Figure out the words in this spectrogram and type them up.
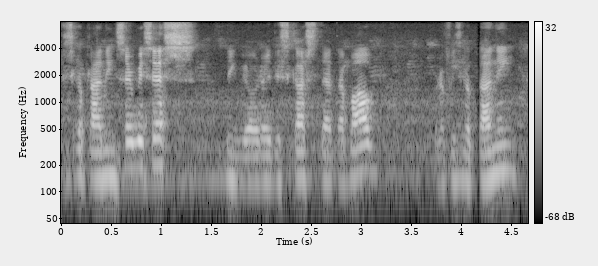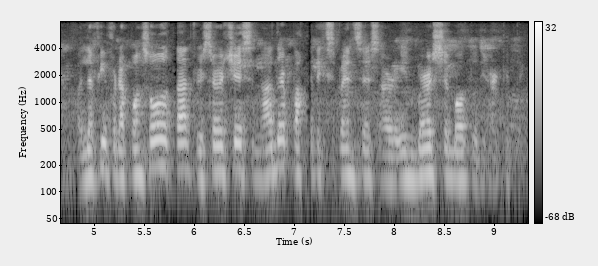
physical planning services. I think we already discussed that above for the physical planning. While the fee for the consultant, researches, and other pocket expenses are reimbursable to the architect.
